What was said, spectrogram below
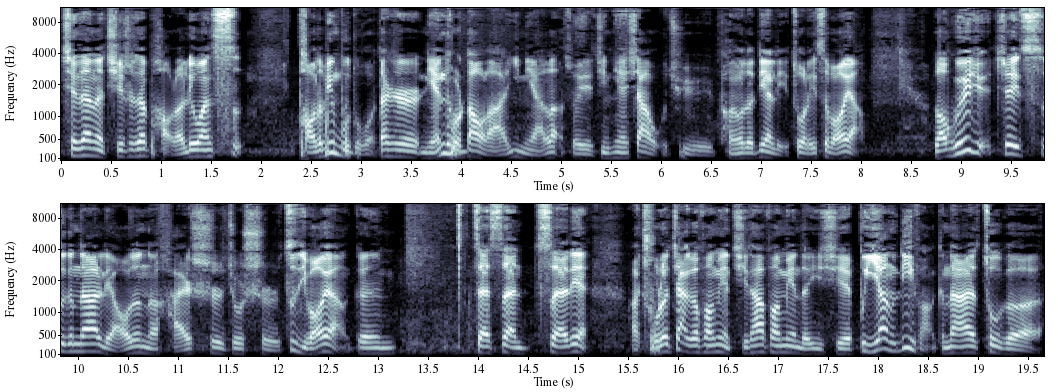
现在呢其实才跑了六万四，跑的并不多，但是年头到了啊，一年了，所以今天下午去朋友的店里做了一次保养。老规矩，这次跟大家聊的呢，还是就是自己保养跟在四 S 四 S 店啊，除了价格方面，其他方面的一些不一样的地方，跟大家做个。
